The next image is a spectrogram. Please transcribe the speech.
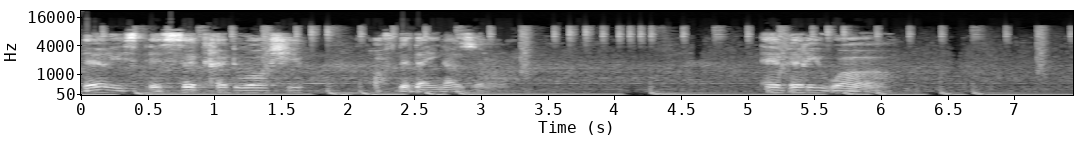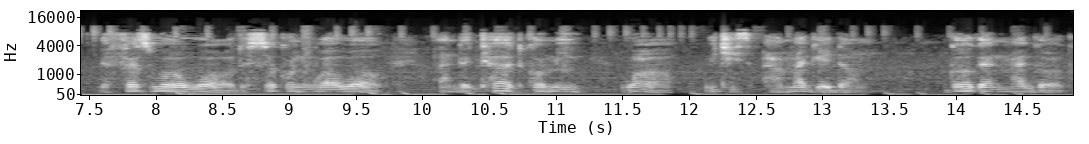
There is a sacred worship of the dinosaur. Every war, the First World War, the Second World War, and the Third Coming War, which is Armageddon, Gog and Magog,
